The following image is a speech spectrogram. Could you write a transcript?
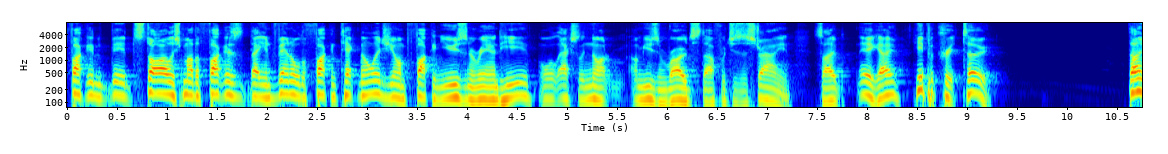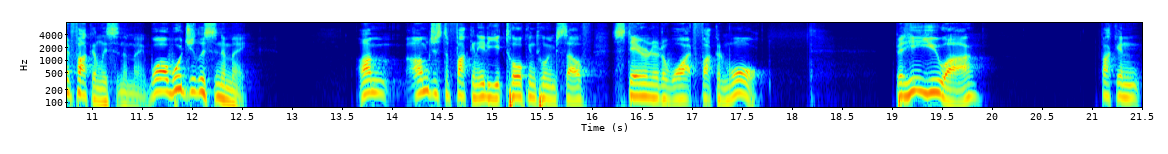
fucking they're stylish motherfuckers. They invent all the fucking technology I'm fucking using around here. Well, actually not. I'm using Rode stuff, which is Australian. So there you go. Hypocrite too. Don't fucking listen to me. Why would you listen to me? I'm I'm just a fucking idiot talking to himself, staring at a white fucking wall. But here you are, fucking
